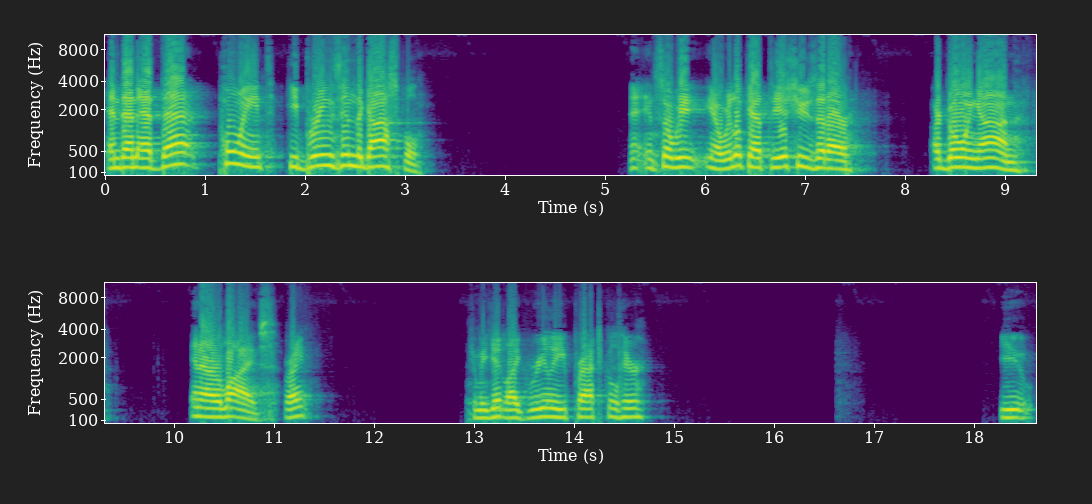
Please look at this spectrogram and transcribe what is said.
And then at that point, he brings in the gospel. And so we, you know, we look at the issues that are, are going on in our lives, right? Can we get like really practical here? You,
